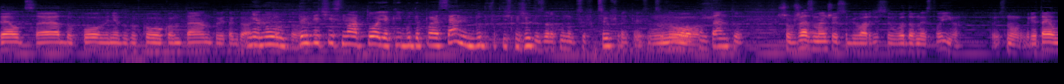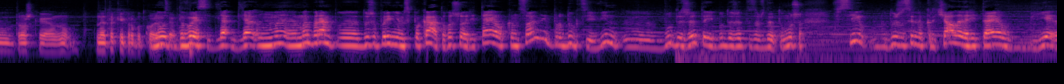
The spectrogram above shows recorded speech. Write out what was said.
DLC, доповнення додаткового контенту і так далі. Ні, ну Тобто, дивлячись на то, який буде PSN, він буде фактично жити за рахунок циф- цифри, тобто цифрового Ну, контенту. що вже зменшує собі вартість видавництва ігор. Тобто, ну, рітейл трошки ну, не такий прибутковий Ну цифр. дивись, для для ми, ми беремо е, дуже порівнюємо з ПК, того що рітейл консольної продукції він е, буде жити і буде жити завжди. Тому що всі дуже сильно кричали: рітейл б'є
